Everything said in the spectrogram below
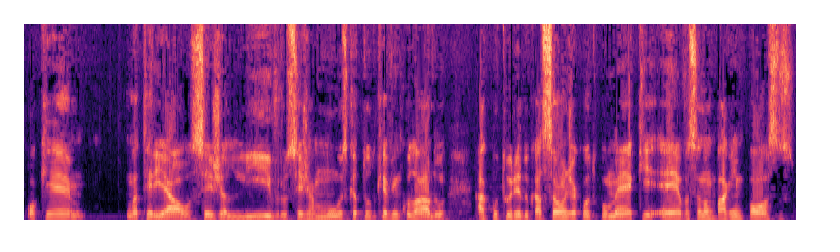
Qualquer material, seja livro, seja música, tudo que é vinculado à cultura e educação, de acordo com o MEC, é, você não paga impostos.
